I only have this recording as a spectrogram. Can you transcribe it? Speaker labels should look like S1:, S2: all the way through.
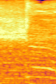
S1: I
